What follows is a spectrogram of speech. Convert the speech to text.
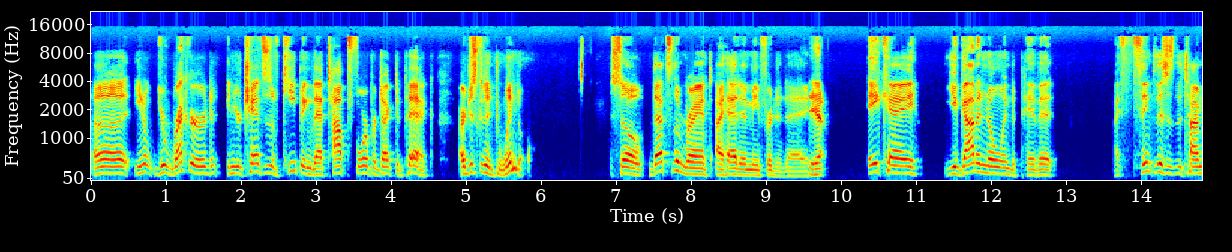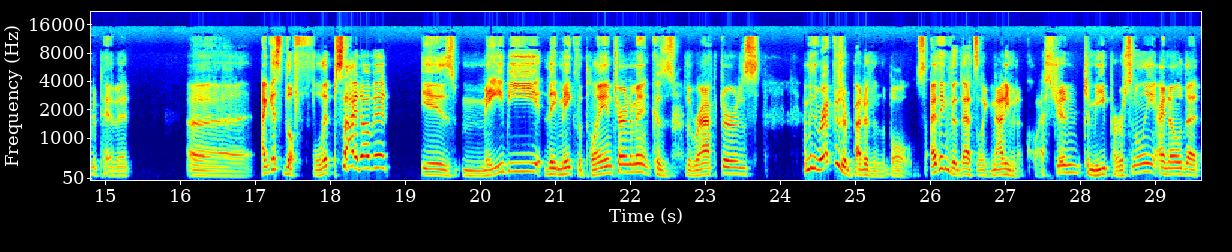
uh, you know, your record and your chances of keeping that top four protected pick are just going to dwindle. So that's the rant I had in me for today. Yeah. AK, you got to know when to pivot. I think this is the time to pivot. Uh, I guess the flip side of it is maybe they make the play in tournament because the Raptors. I mean, the Raptors are better than the Bulls. I think that that's like not even a question to me personally. I know that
